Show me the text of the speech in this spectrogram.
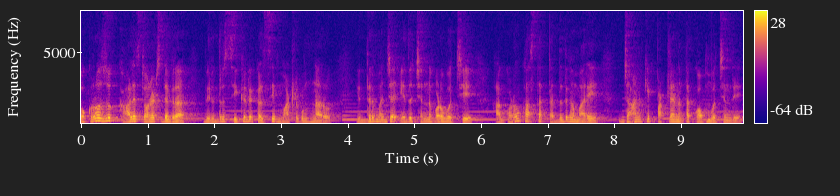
ఒకరోజు కాలేజ్ టాయిలెట్స్ దగ్గర వీరిద్దరు సీక్రెట్గా కలిసి మాట్లాడుకుంటున్నారు. ఇద్దరి మధ్య ఏదో చిన్న గొడవ వచ్చి ఆ గొడవ కాస్త పెద్దదిగా మారి జాన్కి పట్టలేనంత కోపం వచ్చింది.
